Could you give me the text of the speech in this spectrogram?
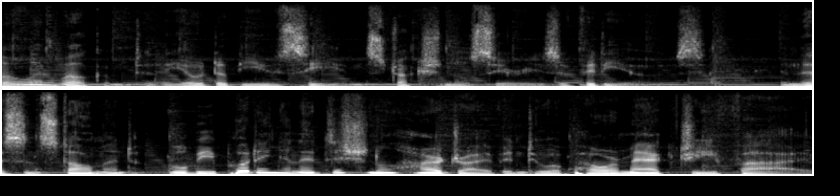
welcome and welcome to the OWC instructional series of videos. In this installment, we'll be putting an additional hard drive into a PowerMac G5.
